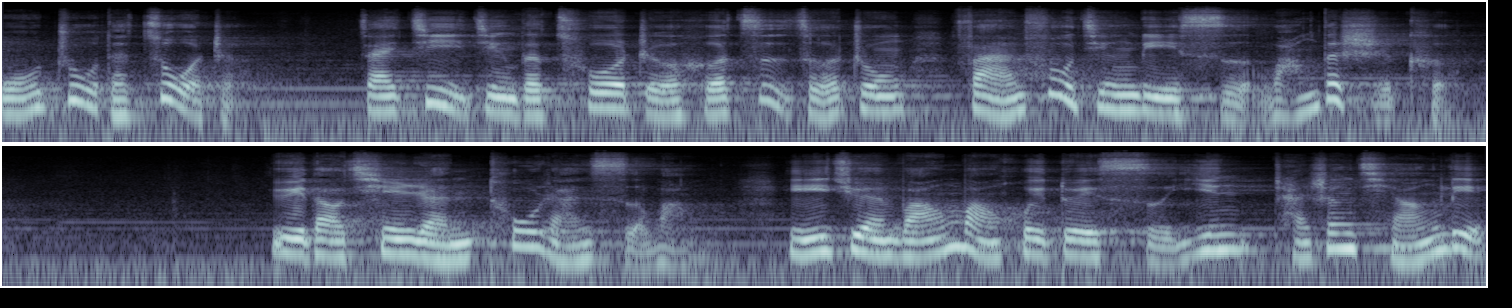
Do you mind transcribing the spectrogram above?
无助地坐着。在寂静的挫折和自责中反复经历死亡的时刻，遇到亲人突然死亡，一卷往往会对死因产生强烈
